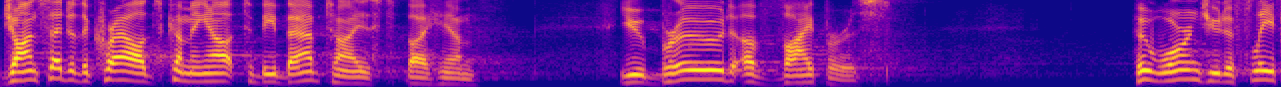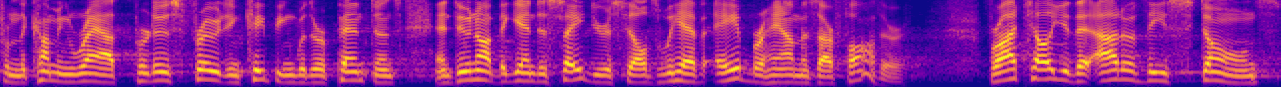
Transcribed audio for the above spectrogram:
John said to the crowds coming out to be baptized by him, You brood of vipers, who warned you to flee from the coming wrath, produce fruit in keeping with repentance, and do not begin to say to yourselves, We have Abraham as our father. For I tell you that out of these stones,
